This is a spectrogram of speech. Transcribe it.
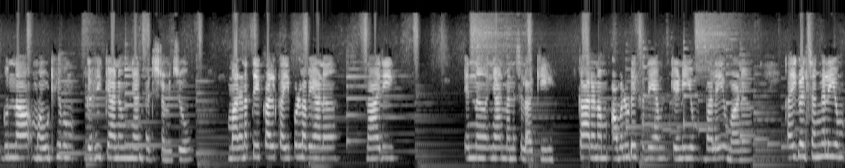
ഭ്രാന്താകുന്ന മൗഢ്യവും ഗ്രഹിക്കാനും ഞാൻ പരിശ്രമിച്ചു. മരണത്തേക്കാൾ കൈപ്പുള്ളവയാണ് നാരി എന്ന് ഞാൻ മനസ്സിലാക്കി. കാരണം അവളുടെ ഹൃദയം കെണിയും വലയുമാണ്. കൈകൾ ചങ്ങലയും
